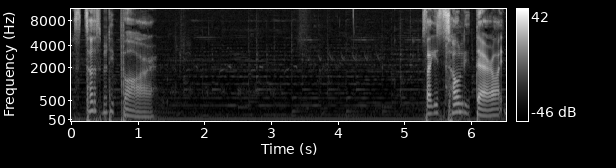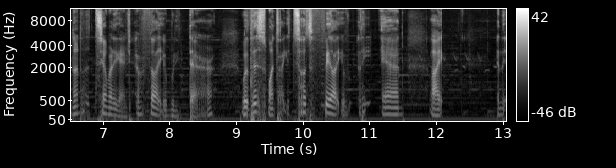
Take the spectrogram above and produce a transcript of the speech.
It's just mini bar. It's like it's totally there. Like none of the Tomb Raider games ever feel like you're really there. With this one, it's like it totally feel like you're really in, like in the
